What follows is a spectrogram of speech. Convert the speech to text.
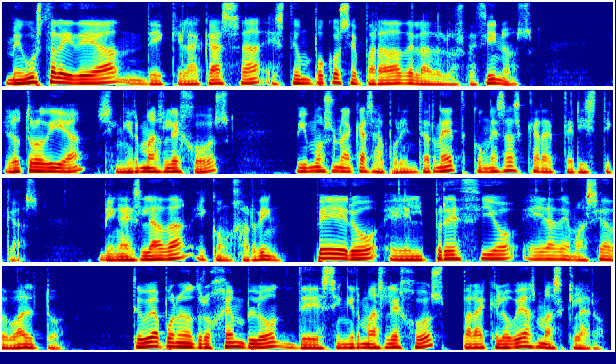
Me gusta la idea de que la casa esté un poco separada de la de los vecinos. El otro día, sin ir más lejos, vimos una casa por Internet con esas características bien aislada y con jardín, pero el precio era demasiado alto. Te voy a poner otro ejemplo de sin ir más lejos para que lo veas más claro.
